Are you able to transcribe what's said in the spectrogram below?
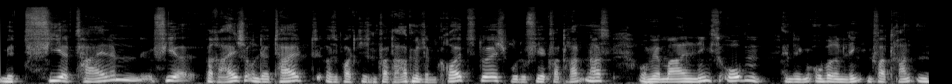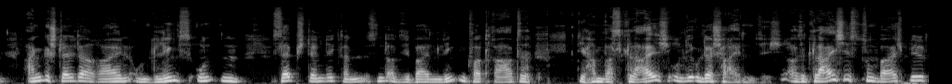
mit vier Teilen, vier Bereiche unterteilt, also praktisch ein Quadrat mit einem Kreuz durch, wo du vier Quadranten hast. Und wir malen links oben in den oberen linken Quadranten Angestellter rein und links unten selbstständig. Dann sind also die beiden linken Quadrate, die haben was gleich und die unterscheiden sich. Also gleich ist zum Beispiel,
